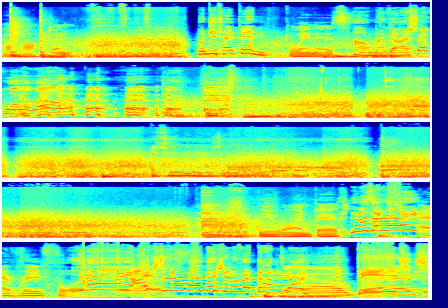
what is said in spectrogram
how often? What'd you type in? When is? Oh my gosh. Oh, well, hello. You won, bitch. Was I right? Every four. Yay! I should have won. I should have bet the hundred dollars. Bitch,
